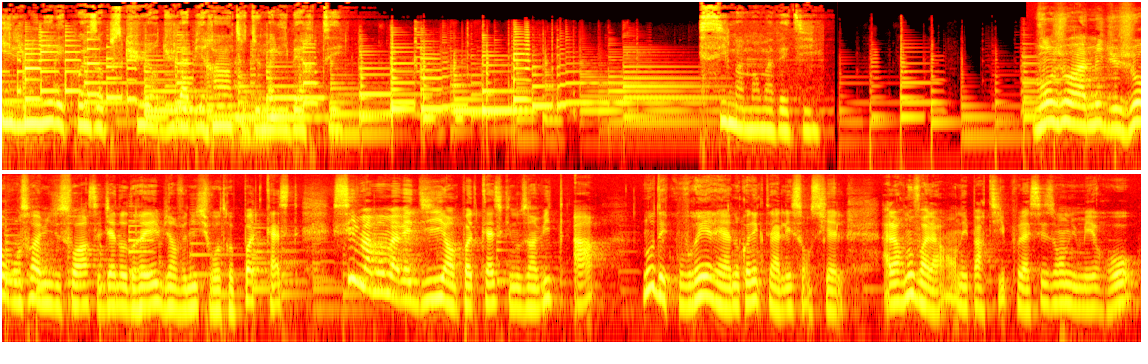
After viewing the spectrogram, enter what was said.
Illuminer les coins obscurs du labyrinthe de ma liberté. Si maman m'avait dit. Bonjour amis du jour, bonsoir amis du soir, c'est Diane Audrey, bienvenue sur votre podcast. Si maman m'avait dit, un podcast qui nous invite à nous découvrir et à nous connecter à l'essentiel. Alors nous voilà, on est parti pour la saison numéro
